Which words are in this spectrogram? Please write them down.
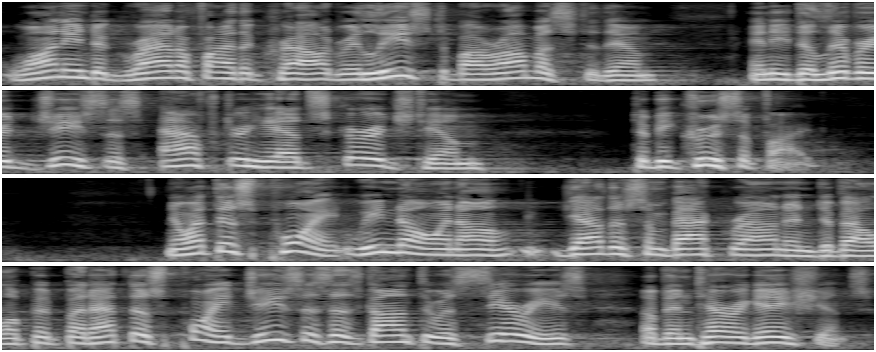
wanting to gratify the crowd, released Barabbas to them, and he delivered Jesus after he had scourged him to be crucified. Now, at this point, we know, and I'll gather some background and develop it, but at this point, Jesus has gone through a series of interrogations.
